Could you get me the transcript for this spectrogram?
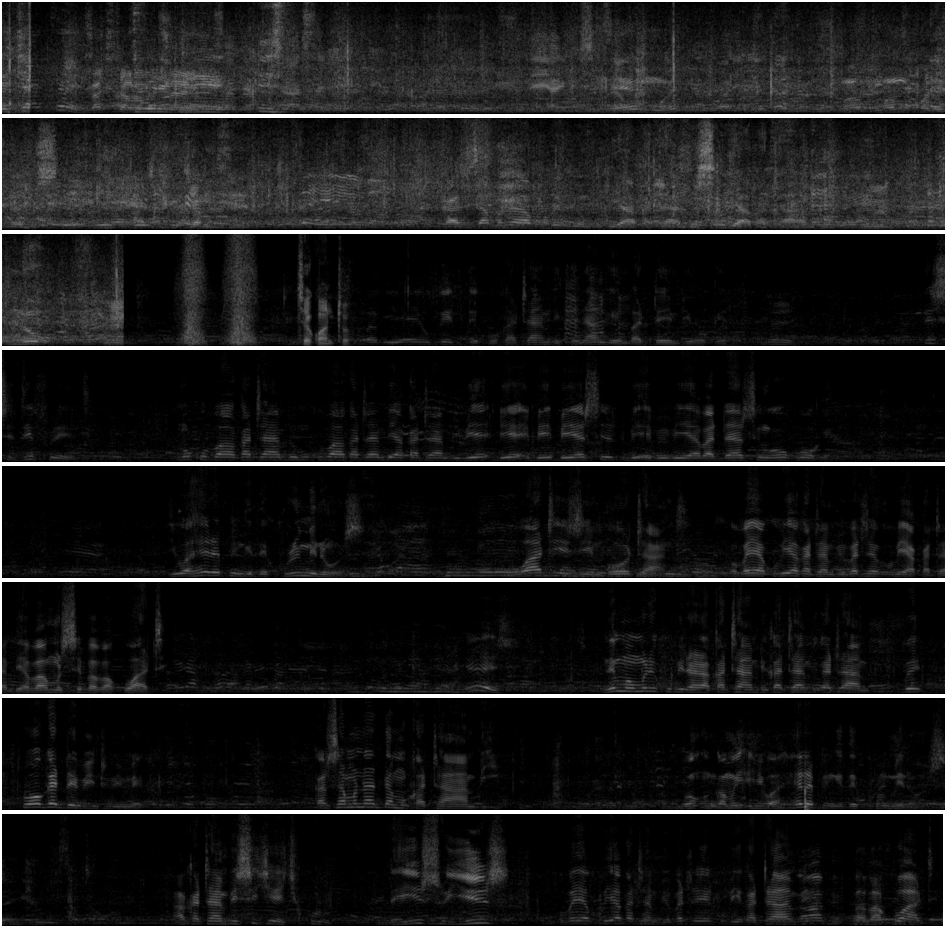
ekyaffe tuwerekere naye mmwe mwe mukola ebyobusiira muziire kasita munaakuba ebyombo byakatambi si byakatambi no kyekwanto babyeyogedde ku katambi ke nange mbadde mbyogera. This is different. Mukuba akatambi mukuba akatambi akatambi bye- bye- bye- bye yasi- bye- bye- byabadde asinga okwogera you are helping the criminals. What is important? Oba yakubye akatambi batekubye akatambi abamusiba bakwate yes. Nimwe muli ku birala katambi katambi katambi. Ffe twogedde ebintu bimeka. Kasita munadda mu katambi. Nga you are helping the criminals. Akatambi si kyekikulu the issue is oba yakubye akatambi oba teyakubye katambi babakwate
